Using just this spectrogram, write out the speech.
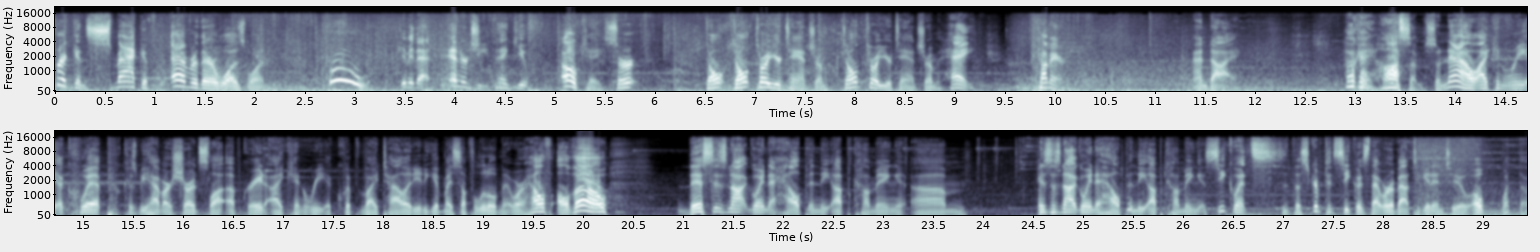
freaking smack if ever there was one. Woo! Give me that energy. Thank you. Okay, sir. Don't don't throw your tantrum. Don't throw your tantrum. Hey, come here. And die. Okay, awesome. So now I can re-equip, because we have our shard slot upgrade, I can re-equip Vitality to give myself a little bit more health. Although, this is not going to help in the upcoming... Um, this is not going to help in the upcoming sequence, the scripted sequence that we're about to get into. Oh, what the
